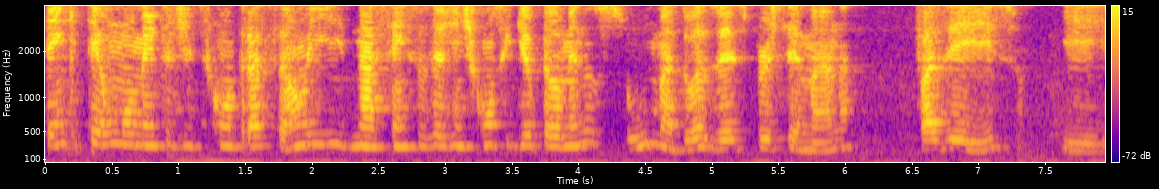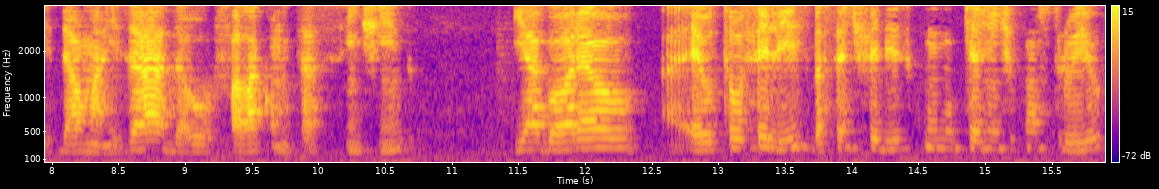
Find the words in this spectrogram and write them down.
tem que ter um momento de descontração e na Census a gente conseguiu pelo menos uma, duas vezes por semana fazer isso e dar uma risada ou falar como está se sentindo. E agora eu, eu tô feliz, bastante feliz com o que a gente construiu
